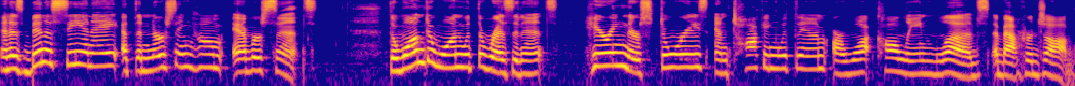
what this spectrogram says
and has been a CNA at the nursing home ever since. The one-to-one -one with the residents, hearing their stories and talking with them are what Colleen loves about her job.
